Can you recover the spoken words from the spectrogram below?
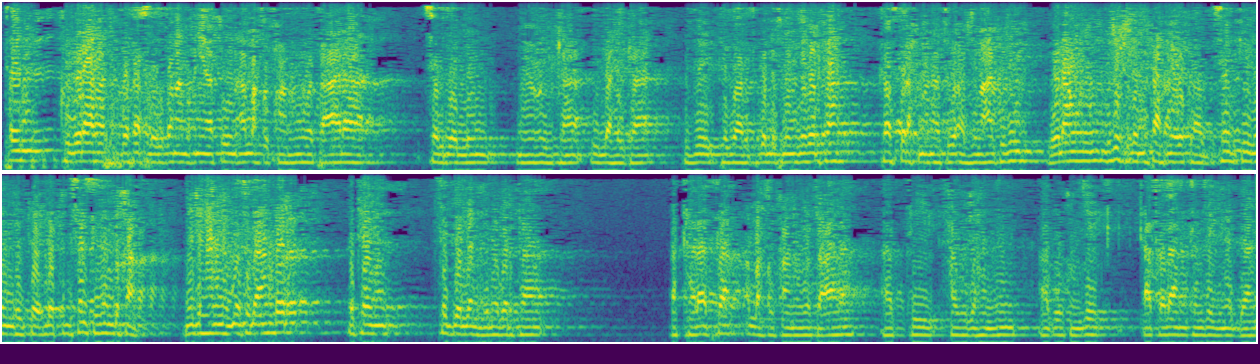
እተን ክቡራት ኣቦታት ስለ ዝኾና ምኽንያቱ ን ኣላህ ስብሓነሁ ወተዓላ ትሰግደሉን ንዕዑ ኢልካ ሊላህ ኢልካ እዚ ተግባር እትገብር ስለ ዝነበርካ ካብቲ ራሕማናቱ ኣብዚ መዓልቲ እዚ ወላ እውን ብዙሕ ዘንብታት ነይሩካ ብሰንኪ ብሰንኪ ዘንብኻ ንጀሃንም ምእቲ ደኣ እምበር እተን ትሰግደለን ዝነበርካ ኣካላትካ ኣላህ ስብሓነሁ ወተዓላ ኣብቲ ሓዊ ጀሃንም ኣብኡ ከምዘይቃፀላን ከምዘይነዳን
